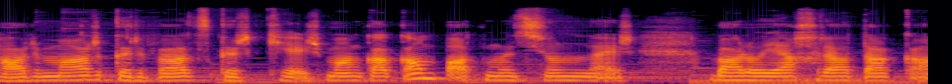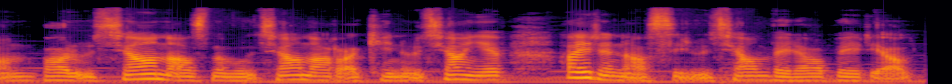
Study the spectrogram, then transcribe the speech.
հարմար գրված գրքեր, մանկական պատմություններ, բարոյախրատական, բարության, ազնվության, առաքինության եւ հայրենասիրության վերաբերյալ։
